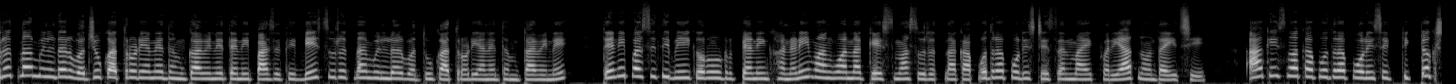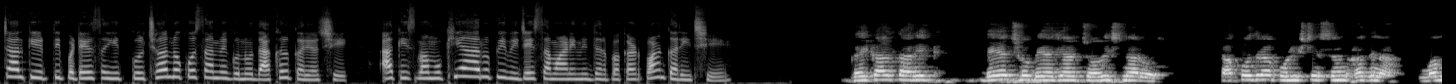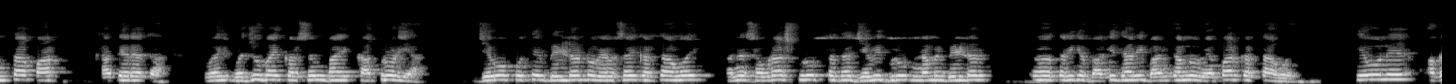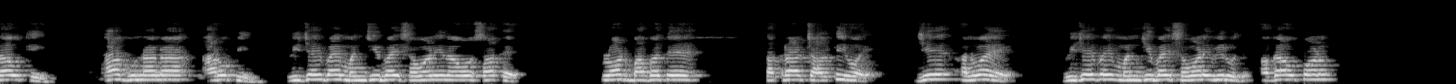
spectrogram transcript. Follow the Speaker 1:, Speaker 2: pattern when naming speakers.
Speaker 1: સુરતના બિલ્ડર વજુ કાત્રોડિયાને ધમકાવીને તેની પાસેથી બે સુરતના બિલ્ડર વધુ કાત્રોડિયાને ધમકાવીને તેની પાસેથી બે કરોડ રૂપિયાની ખંડણી માંગવાના કેસમાં સુરતના કાપોદ્રા પોલીસ સ્ટેશનમાં એક ફરિયાદ નોંધાઈ છે. આ કેસમાં કાપોદ્રા પોલીસે ટિકટોક સ્ટાર કીર્તિ પટેલ સહિત કુલ છ લોકો સામે ગુનો દાખલ કર્યો છે. આ કેસમાં મુખ્ય આરોપી વિજય સમાણીની ધરપકડ પણ કરી છે.
Speaker 2: ગઈકાલ તારીખ બે છ બે હજાર ચોવીસના રોજ કાપોદ્રા પોલીસ સ્ટેશન હદના મમતા પાર્ક ખાતે રહેતા વજ- વજુભાઈ કરશનભાઈ કાત્રોડિયા, જેઓ પોતે બિલ્ડરનો વ્યવસાય કરતા હોય અને સૌરાષ્ટ્ર ગ્રુપ તથા જેવી ગ્રુપ નામે બિલ્ડર તરીકે ભાગીદારી બાંધકામનો વેપાર કરતા હોય. તેઓને અગાઉથી આ ગુનાના આરોપી વિજયભાઈ મંજીભાઈ સવાણીનાઓ સાથે પ્લોટ બાબતે તકરાર ચાલતી હોય, જે અન્વયે વિજયભાઈ મનજીભાઈ સવાણી વિરુદ્ધ અગાઉ પણ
